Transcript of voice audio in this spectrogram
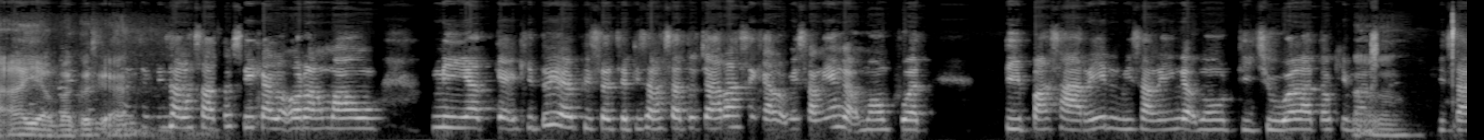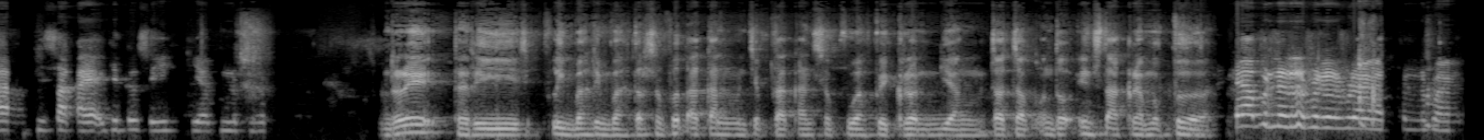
Ah uh, iya bagus kan. Jadi salah satu sih kalau orang mau niat kayak gitu ya bisa jadi salah satu cara sih kalau misalnya nggak mau buat dipasarin misalnya nggak mau dijual atau gimana uh. bisa bisa kayak gitu sih. Ya bener-bener sebenarnya dari limbah-limbah tersebut akan menciptakan sebuah background yang cocok untuk Instagramable. Ya benar benar banget, benar banget.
